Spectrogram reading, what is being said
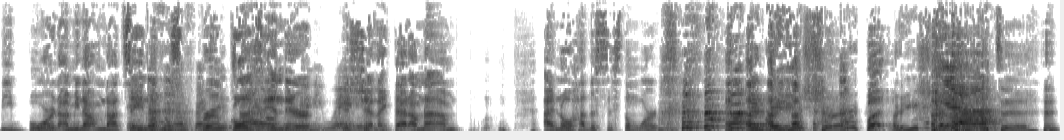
be born. I mean, I'm not saying that the doesn't affect sperm goes in in there any and shit like that. I'm not, I'm, I know how the system works, Are you sure? but Are you sure? Yeah. We need to,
